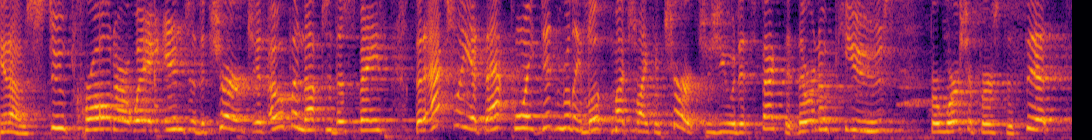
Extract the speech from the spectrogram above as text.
you know, stooped, crawled our way into the church, it opened up to the space that actually at that point didn't really look much like a church as you would expect it. There were no pews for worshipers to sit.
